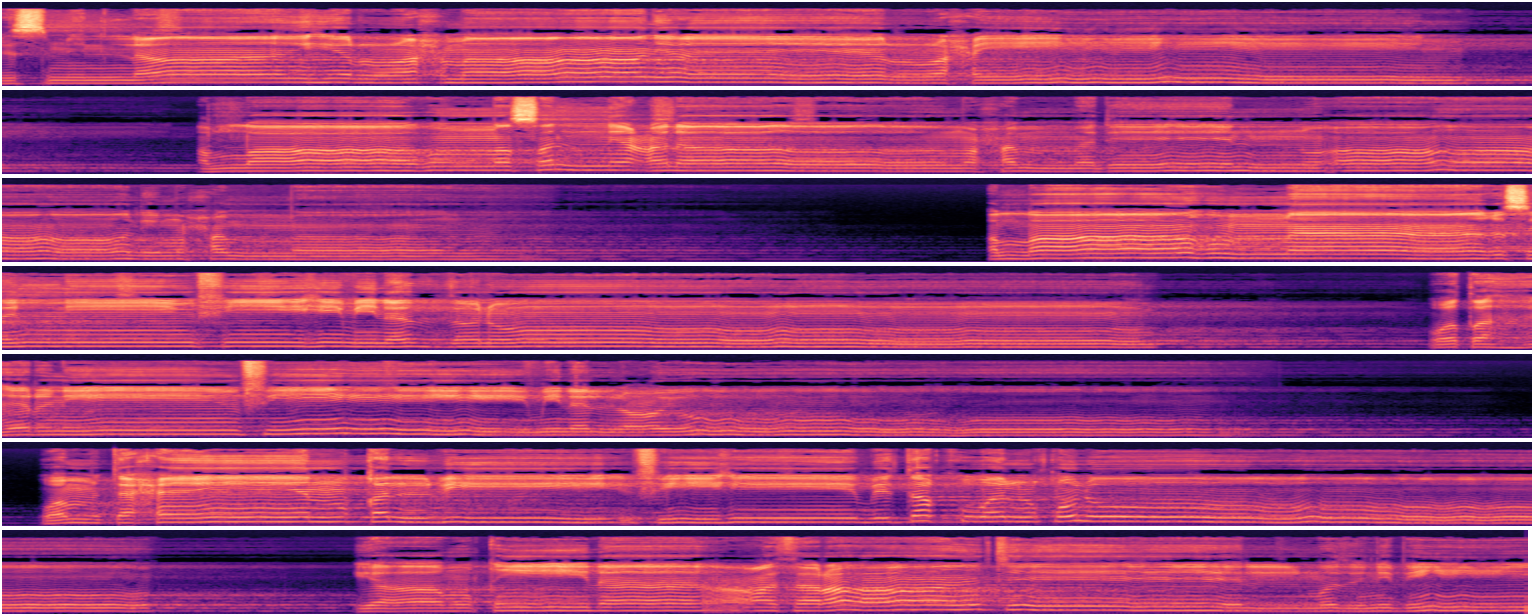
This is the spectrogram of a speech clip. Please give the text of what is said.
بسم الله الرحمن الرحيم. اللهم صل على محمد وآل محمد. اللهم اغسلني فيه من الذنوب. وطهرني فيه من العيوب وامتحن قلبي فيه بتقوى القلوب. يا مقيل عثرات المذنبين.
